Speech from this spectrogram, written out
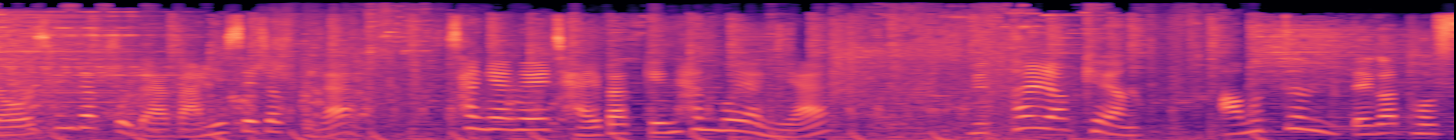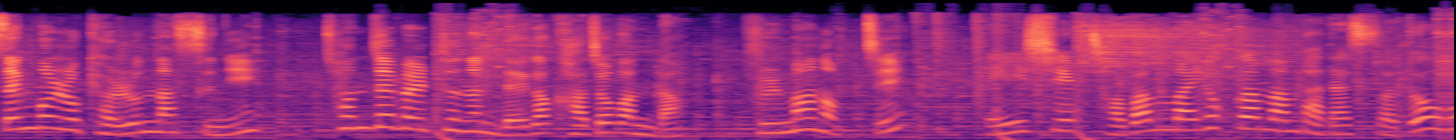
너 생각보다 많이 세졌구나. 상향을 잘 받긴 한 모양이야. 뮤탈력 해양. 아무튼 내가 더 센 걸로 결론 났으니 천재 벨트는 내가 가져간다. 불만 없지? A식 저반만 효과만 받았어도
